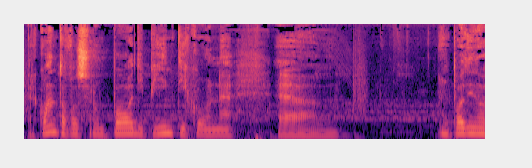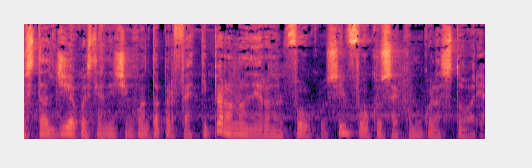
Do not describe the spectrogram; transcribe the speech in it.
per quanto fossero un po' dipinti con ehm, un po' di nostalgia questi anni 50 perfetti, però non erano il focus, il focus è comunque la storia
